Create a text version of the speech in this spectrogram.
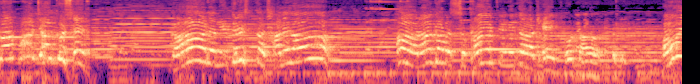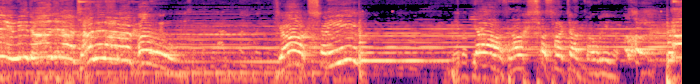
बापाच्या कुशीत गाढ निद्रिस्त झालेला हा राघव सुखाची निद्रा घेत होता होय निद्रादिना झालेला राघव ज्या क्षणी त्या राक्षसाच्या चावलीला त्या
